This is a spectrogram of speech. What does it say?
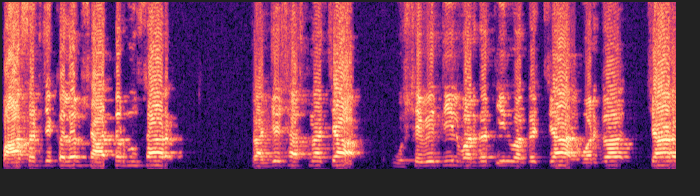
पासष्टचे कलम शहात्तरनुसार राज्य शासनाच्या सेवेतील वर्ग तीन वर्ग चार वर्ग चार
